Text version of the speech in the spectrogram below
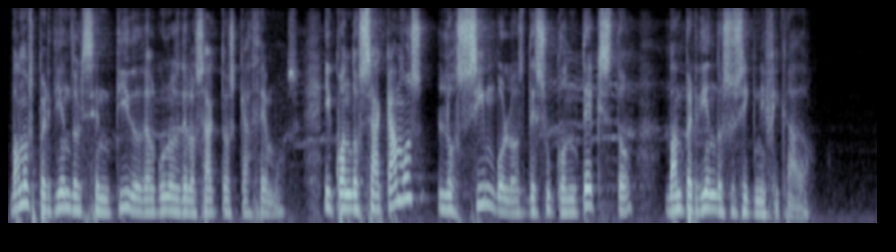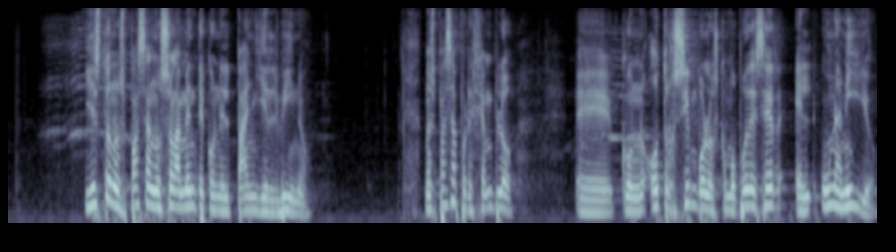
vamos perdiendo el sentido de algunos de los actos que hacemos. Y cuando sacamos los símbolos de su contexto, van perdiendo su significado. Y esto nos pasa no solamente con el pan y el vino. Nos pasa, por ejemplo, eh, con otros símbolos como puede ser el, un anillo.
